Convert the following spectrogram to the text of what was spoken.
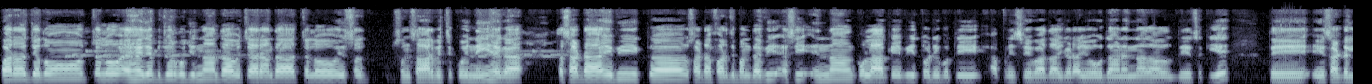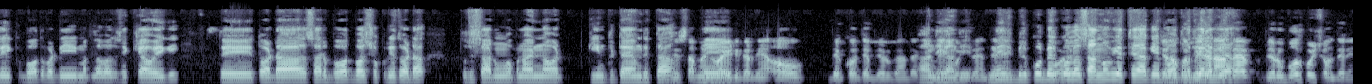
ਪਰ ਜਦੋਂ ਚਲੋ ਇਹੋ ਜਿਹੇ ਬਜ਼ੁਰਗ ਜਿਨ੍ਹਾਂ ਦਾ ਵਿਚਾਰਿਆਂ ਦਾ ਚਲੋ ਇਸ ਸੰਸਾਰ ਵਿੱਚ ਕੋਈ ਨਹੀਂ ਹੈਗਾ ਤਾਂ ਸਾਡਾ ਇਹ ਵੀ ਇੱਕ ਸਾਡਾ ਫਰਜ਼ ਬਣਦਾ ਵੀ ਅਸੀਂ ਇਹਨਾਂ ਕੋਲ ਆ ਕੇ ਵੀ ਥੋੜੀ ਬਹੁਤੀ ਆਪਣੀ ਸੇਵਾ ਦਾ ਜਿਹੜਾ ਯੋਗਦਾਨ ਇਹਨਾਂ ਨਾਲ ਦੇ ਸਕੀਏ। ਤੇ ਇਹ ਸਾਡੇ ਲਈ ਇੱਕ ਬਹੁਤ ਵੱਡੀ ਮਤਲਬ ਸਿੱਖਿਆ ਹੋਏਗੀ। ਤੇ ਤੁਹਾਡਾ ਸਰ ਬਹੁਤ ਬਹੁਤ ਸ਼ੁਕਰੀਆ ਤੁਹਾਡਾ। ਤੁਸੀਂ ਸਾਨੂੰ ਆਪਣਾ ਇੰਨਾ ਕੀਮਤੀ ਟਾਈਮ ਦਿੱਤਾ ਅਸੀਂ ਸਭ ਨੂੰ ਇਨਵਾਈਟ ਕਰਦੇ ਹਾਂ ਆਓ। ਦੇਖੋ ਤੇ ਬਜ਼ੁਰਗਾਂ ਦਾ ਹਾਂਜੀ ਕਿੰਨੇ ਹਾਂਜੀ। ਖੁਸ਼ ਰਹਿੰਦੇ ਨਹੀਂ ਬਿਲਕੁਲ ਬਿਲਕੁਲ। ਸਾਨੂੰ ਵੀ ਇੱਥੇ ਆ ਕੇ ਬਹੁਤ ਵਧੀਆ ਲੱਗਿਆ। ਬਜ਼ੁਰਗ ਬਹੁਤ ਖੁਸ਼ ਹੁੰਦੇ ਨੇ।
